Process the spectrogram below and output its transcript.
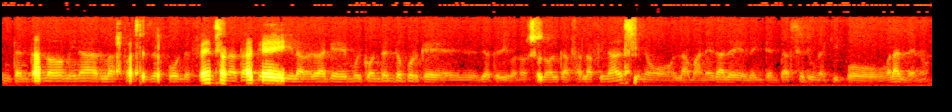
intentando dominar las fases de juego en defensa, en ataque y la verdad que muy contento porque, ya te digo, no solo alcanzar la final, sino la manera de, intentar ser un equipo grande, ¿no?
